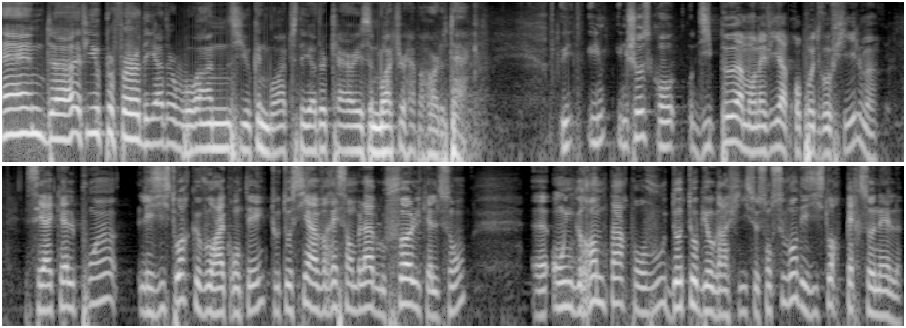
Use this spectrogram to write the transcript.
And uh, if you prefer the other ones, you can watch the other carries and watch her have a heart attack. Une- chose qu'on dit peu, à mon avis, à propos de vos films, c'est à quel point les histoires que vous racontez, tout aussi invraisemblables ou folles qu'elles sont, euh, ont une grande part pour vous d'autobiographie. Ce sont souvent des histoires personnelles.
